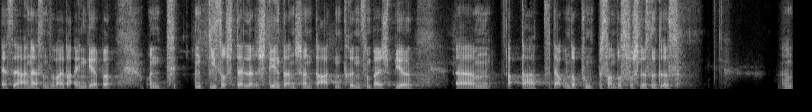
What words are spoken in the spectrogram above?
srns und so weiter eingebe und an dieser Stelle stehen dann schon Daten drin, zum Beispiel ähm, ob da der Unterpunkt besonders verschlüsselt ist. Ähm,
